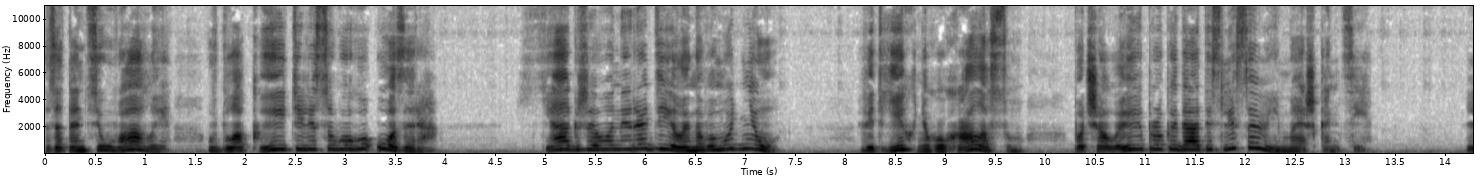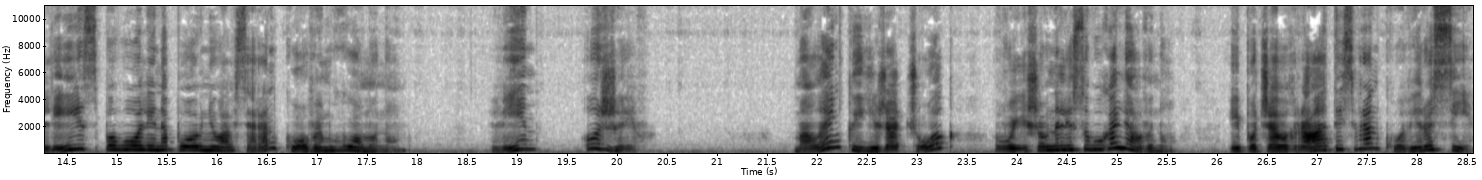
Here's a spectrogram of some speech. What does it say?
затанцювали в блакиті лісового озера. Як же вони раділи новому дню! Від їхнього галасу почали прокидатись лісові мешканці. Ліс поволі наповнювався ранковим гомоном. Він ожив. Маленький їжачок вийшов на лісову галявину і почав гратись в ранковій росі.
